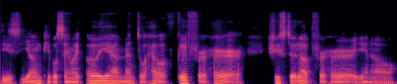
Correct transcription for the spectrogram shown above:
these young people saying like oh yeah mental health good for her. She stood up for her you know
